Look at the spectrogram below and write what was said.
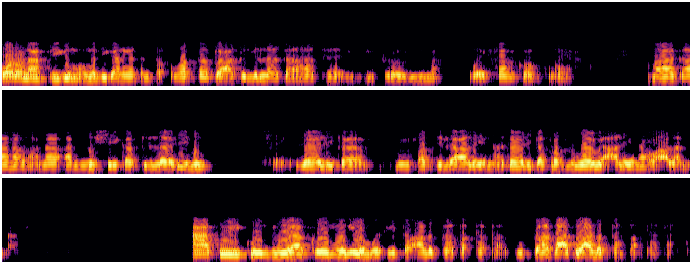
Para nabi ku mau ngendikan ngeten tok, "Wattaba'tu millata abai Ibrahim wa Ishaq wa Yaqub." Maka lana an nusyrika billahi min zalika min fadlillah alaina, zalika fadlu wa alaina wa 'alan nas. Aku iku duwe agama iki mung sitok anut bapak-bapakku. Bapakku anut bapak-bapakku.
